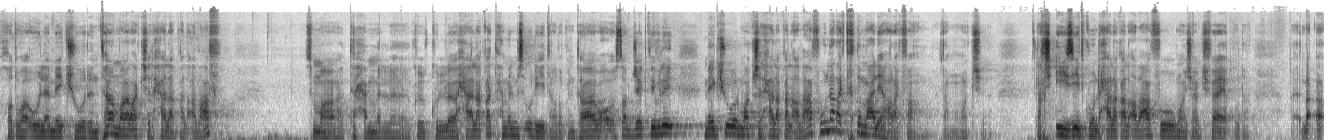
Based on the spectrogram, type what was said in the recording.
خطوة أولى make sure أنت ما راكش الحلقة الأضعف. ثم تحمل كل حلقة تحمل مسؤوليتها. دوك أنت subjectively make sure ماكش الحلقة الأضعف ولا راك تخدم عليها راك فاهم. زعما ماكش راكش easy تكون الحلقة الأضعف وما شاكش فايق ولا. لا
